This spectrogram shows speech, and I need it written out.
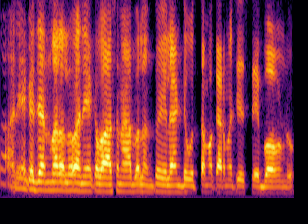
అనేక జన్మలలో అనేక వాసనాబలంతో ఇలాంటి ఉత్తమ కర్మ చేస్తే బాగుండు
